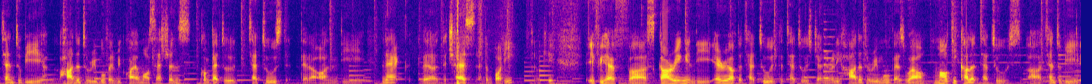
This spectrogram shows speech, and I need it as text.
tend to be harder to remove and require more sessions compared to tattoos that are on the neck, the, the chest and the body. Okay. If you have uh, scarring in the area of the tattoo, the tattoo is generally harder to remove as well. Multicolored tattoos uh, tend to be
